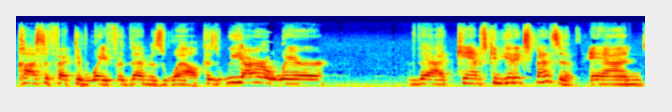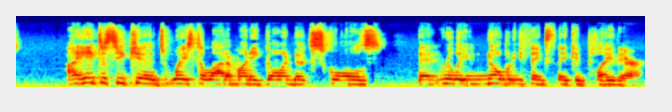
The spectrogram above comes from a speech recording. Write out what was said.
cost effective way for them as well. Because we are aware that camps can get expensive. And I hate to see kids waste a lot of money going to schools that really nobody thinks they can play there.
